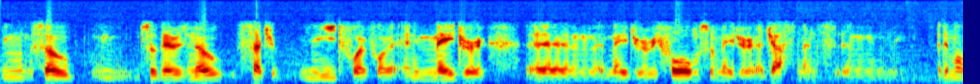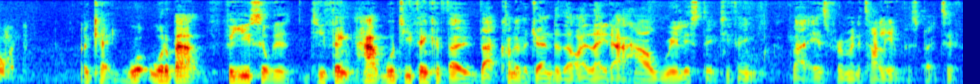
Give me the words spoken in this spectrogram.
Um, so, mm, so there is no such need for, for any major um, major reforms or major adjustments um, at the moment. Okay. What, what about for you, Silvia? Do you think how? What do you think of though that kind of agenda that I laid out? How realistic do you think that is from an Italian perspective?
